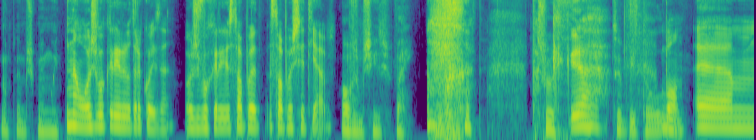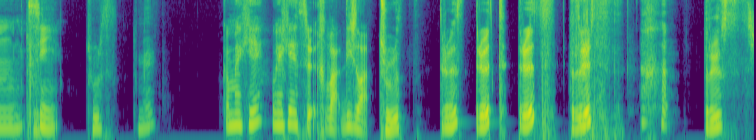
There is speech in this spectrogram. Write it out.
Não podemos comer muito. Não, hoje vou querer outra coisa. Hoje vou querer só para só para chatear. Ovos mexidos, vai. Truth Ah, to be told. Bom, ahm, Truth. sim. Truth to me? Como é que é? Como é que é? Vá, diz lá. Truth. Truth, truth, truth, truth, Truths.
